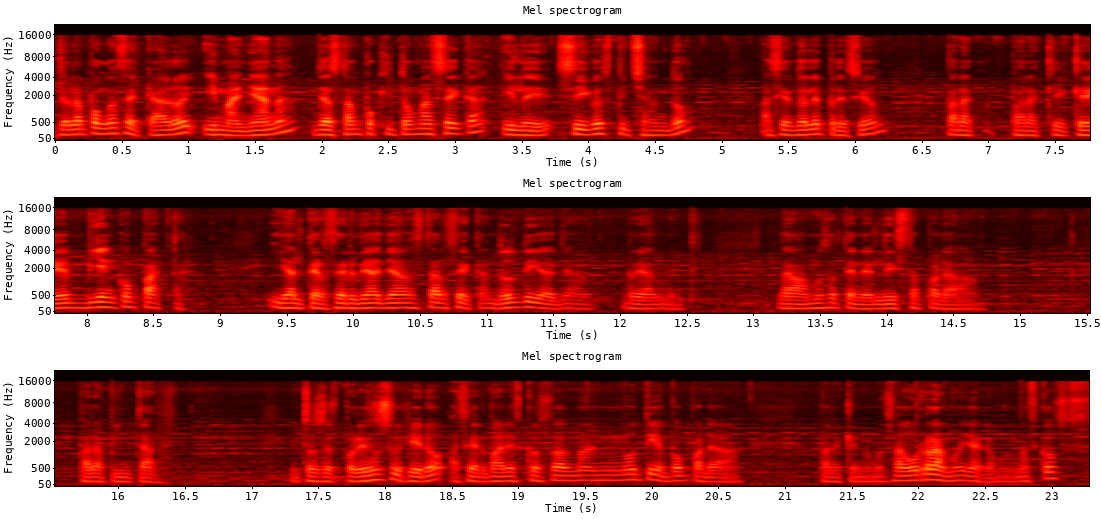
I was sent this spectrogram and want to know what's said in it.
Yo la pongo a secar hoy y mañana ya está un poquito más seca y le sigo espichando, haciéndole presión para, para que quede bien compacta. Y al tercer día ya va a estar seca, en dos días ya realmente. La vamos a tener lista para, para pintar. Entonces por eso sugiero hacer varias cosas al mismo tiempo para, para que no nos aburramos y hagamos más cosas.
